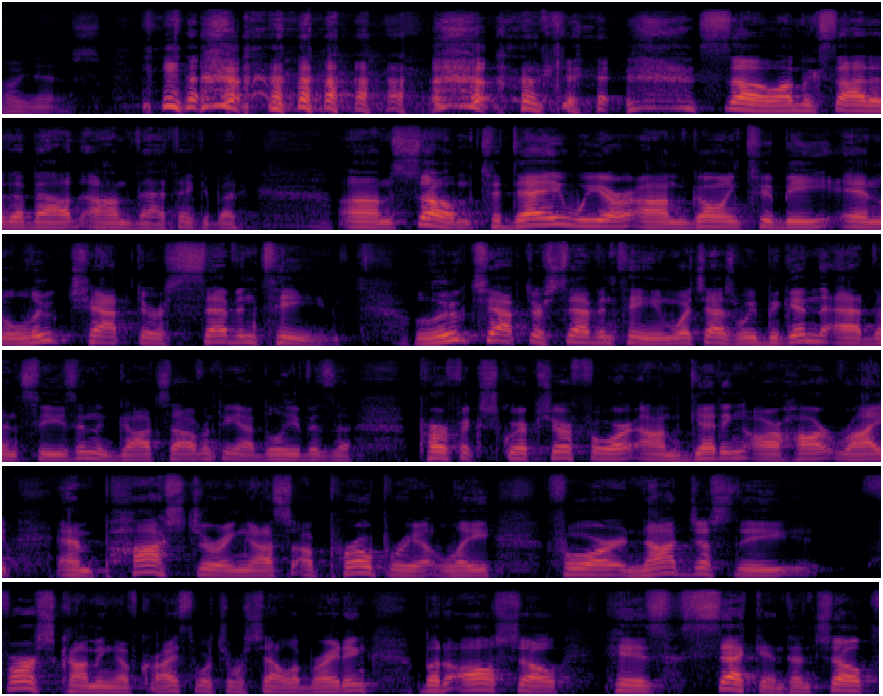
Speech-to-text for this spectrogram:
Oh, yes. okay. So I'm excited about um, that. Thank you, buddy. Um, so today we are um, going to be in Luke chapter 17. Luke chapter 17, which as we begin the Advent season and God's sovereignty, I believe is a perfect scripture for um, getting our heart right and posturing us appropriately for not just the first coming of Christ, which we're celebrating, but also his second. And so,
